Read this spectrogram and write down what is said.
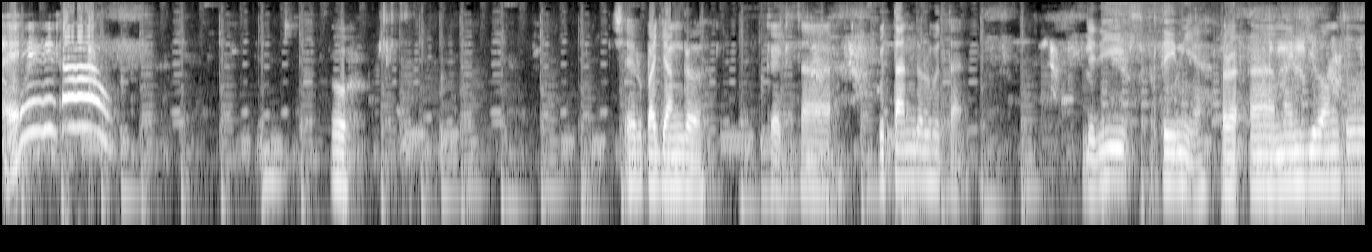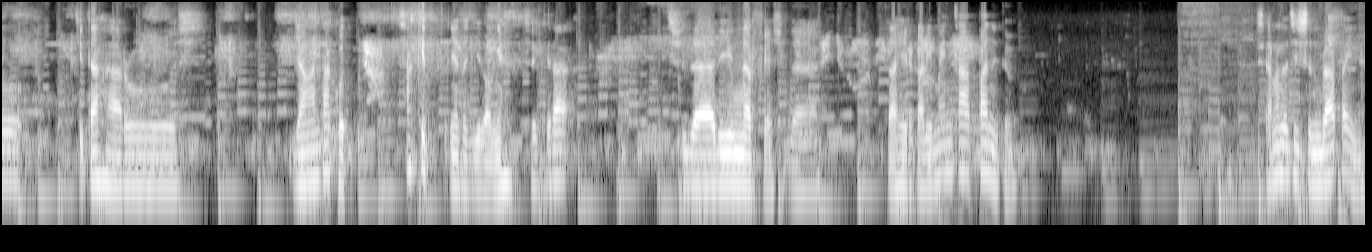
Eh, kau. Uh. Saya lupa jungle. Oke, kita hutan dulu hutan. Jadi seperti ini ya. uh, main Jilong tuh kita harus jangan takut. Sakit ternyata jilongnya saya kira sudah di nerf ya sudah terakhir kali main kapan itu? Sekarang udah season berapa ini?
